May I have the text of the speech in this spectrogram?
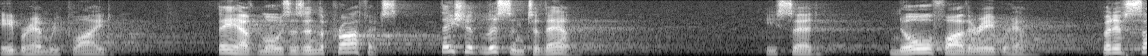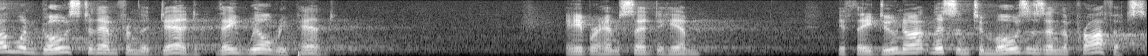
Abraham replied, They have Moses and the prophets they should listen to them. He said, No, Father Abraham, but if someone goes to them from the dead, they will repent. Abraham said to him, If they do not listen to Moses and the prophets,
